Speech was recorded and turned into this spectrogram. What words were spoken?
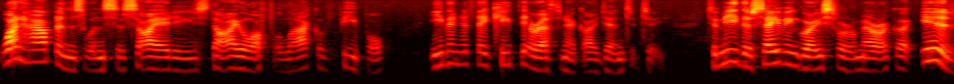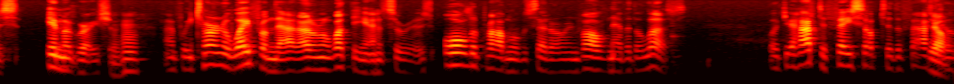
What happens when societies die off for lack of people, even if they keep their ethnic identity? To me, the saving grace for America is immigration. Mm -hmm. If we turn away from that, I don't know what the answer is. All the problems that are involved, nevertheless. But you have to face up to the fact yeah. of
